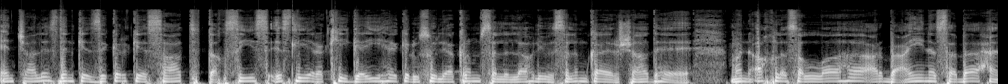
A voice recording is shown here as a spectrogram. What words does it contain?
ان چالیس دن کے ذکر کے ساتھ تخصیص اس لیے رکھی گئی ہے کہ رسول اکرم صلی اللہ علیہ وسلم کا ارشاد ہے، من اخلص اللہ اربعین صباحا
